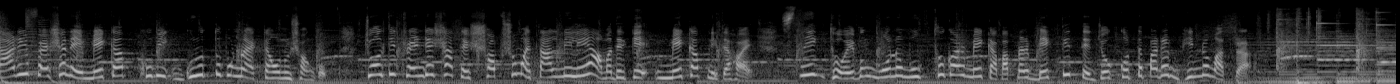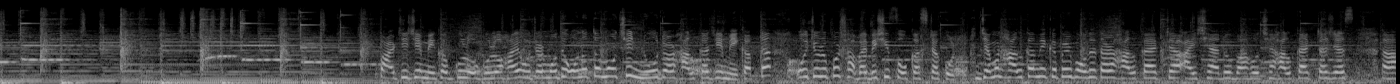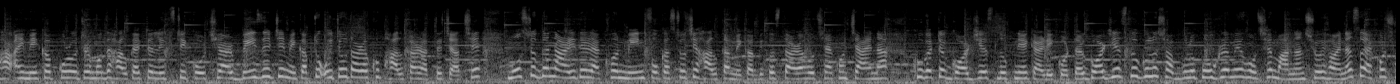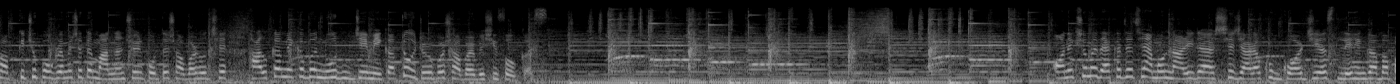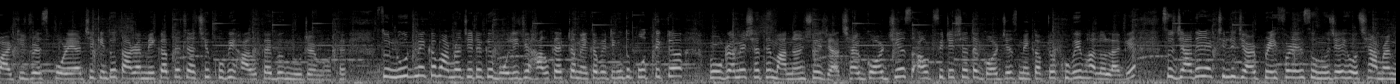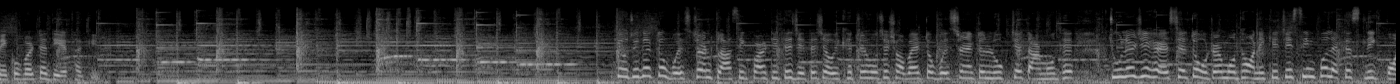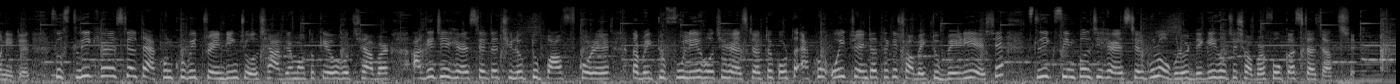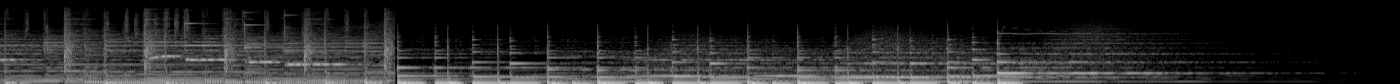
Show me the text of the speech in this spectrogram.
নারী ফ্যাশনে মেকআপ খুবই গুরুত্বপূর্ণ একটা অনুষঙ্গ। চলতি ট্রেন্ডের সাথে সবসময় তাল মিলিয়ে আমাদেরকে মেকআপ নিতে হয়। স্নিগ্ধ এবং মনোমুগ্ধকর মেকআপ আপনার ব্যক্তিত্বে যোগ করতে পারে ভিন্ন মাত্রা। পার্টি যে মেকআপগুলো ওগুলো হয়, ওটার মধ্যে অন্যতম হচ্ছে নুড আর হালকা যে মেকআপটা ওইটার উপর সবাই বেশি ফোকাসটা করতো যেমন হালকা মেকআপের মধ্যে তারা হালকা একটা আই শ্যাডো বা হচ্ছে হালকা একটা জাস্ট আই মেকআপ করে ওটার মধ্যে হালকা একটা লিপস্টিক করছে। আর বেজের যে মেকআপটা ওইটাও তারা খুব হালকা রাখতে চাচ্ছে। মোস্ট অফ দ্য নারীদের এখন মেইন ফোকাসটা হচ্ছে হালকা মেকআপ বিকজ তারা হচ্ছে এখন চায় না খুব একটা গর্জিয়াস লুক নিয়ে ক্যারি করতে। আর গর্জিয়াস লুকগুলো সবগুলো প্রোগ্রামে হচ্ছে মানানসই হয় না। সো এখন সব কিছু প্রোগ্রামের সাথে মানানসই করতে সবার হচ্ছে হালকা মেকআপ বা নুড যে মেকআপটা ওইটার উপর সবার বেশি ফোকাস অনেক সময় দেখা যাচ্ছে এমন নারীরা আসছে যারা খুব গর্জিয়াস লেহেঙ্গা বা পার্টি ড্রেস পরে আছে, কিন্তু তারা মেকআপটা চাচ্ছে খুবই হালকা এবং নুডের মধ্যে। তো নুড মেকআপ আমরা যেটাকে বলি যে হালকা একটা মেকআপ এটা কিন্তু প্রত্যেকটা প্রোগ্রামের সাথে মানানসই যাচ্ছে। আর গর্জিয়াস আউটফিটের সাথে গর্জিয়াস মেকআপটা খুবই ভালো লাগে। সো যাদের অ্যাকচুয়ালি যার প্রেফারেন্স অনুযায়ী হচ্ছে আমরা মেকওভারটা দিয়ে থাকি। কেউ যদি একটা ওয়েস্টার্ন ক্লাসিক পার্টিতে যেতে চায়, ওই ক্ষেত্রে হচ্ছে সবাই একটা ওয়েস্টার্ন একটা লুক চায়, তার মধ্যে চুলের যে হেয়ারস্টাইলটা ওটার মধ্যে অনেকে চাই সিম্পল একটা স্লিক পনিটের তো স্লিক হেয়ারস্টাইলটা এখন খুবই ট্রেন্ডিং চলছে। আগের মতো কেউ হচ্ছে আবার, আগে যে হেয়ারস্টাইলটা ছিল একটু পাফ করে, তারপর একটু ফুলিয়ে হচ্ছে হেয়ারস্টাইলটা করতো, এখন ওই ট্রেন্ডটা থেকে সবাই একটু বেরিয়ে এসে স্লিক সিম্পল যে হেয়ারস্টাইলগুলো ওগুলোর দিকেই হচ্ছে সবার ফোকাসটা যাচ্ছে।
